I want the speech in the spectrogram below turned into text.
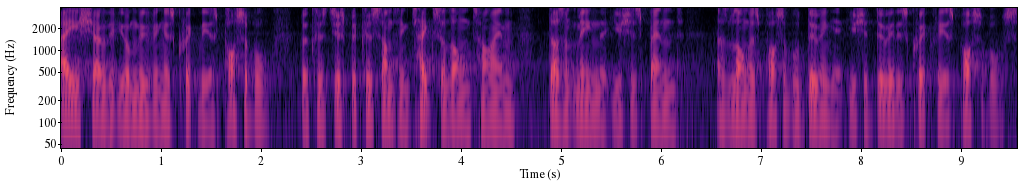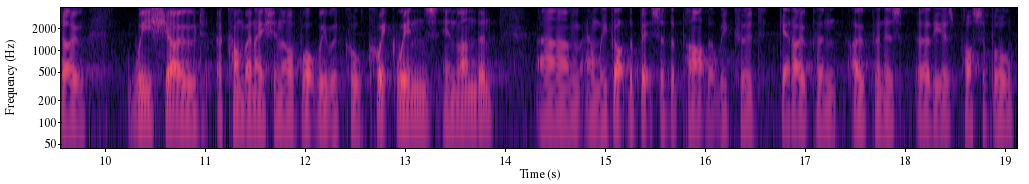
A, show that you're moving as quickly as possible, because just because something takes a long time doesn't mean that you should spend as long as possible doing it. You should do it as quickly as possible. So we showed a combination of what we would call quick wins in London, um, and we got the bits of the park that we could get open, open as early as possible.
